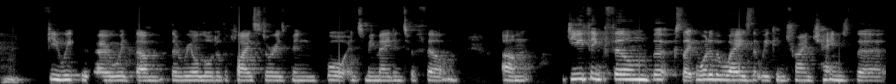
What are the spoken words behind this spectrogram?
hmm. a few weeks ago with um, the real Lord of the Flies story has been bought and to be made into a film. Um, do you think film books like what are the ways that we can try and change the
